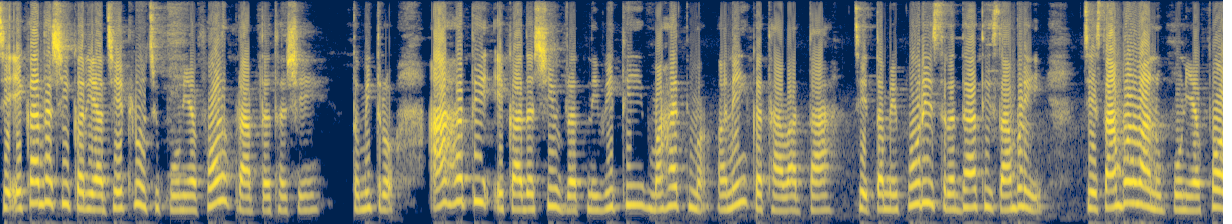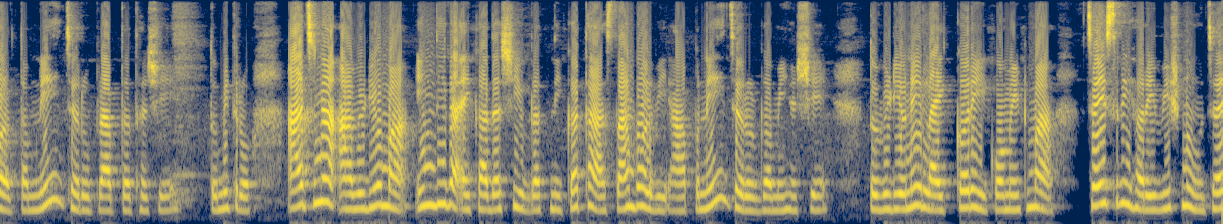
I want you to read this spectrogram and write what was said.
જે એકાદશી કર્યા જેટલું જ પુણ્ય ફળ પ્રાપ્ત થશે. તો મિત્રો, આ હતી એકાદશી વ્રતની વિધિ, મહાત્મ્ય અને કથા વાર્તા જે તમે પૂરી શ્રદ્ધાથી સાંભળી, જે સાંભળવાનું પુણ્ય ફળ તમને જરૂર પ્રાપ્ત થશે. તો મિત્રો, આજના આ વિડીયોમાં ઇન્દિરા એકાદશી વ્રતની કથા સાંભળવી આપને જરૂર ગમી હશે. તો વિડીયોને લાઇક કરી કોમેન્ટમાં જય શ્રી હરિ વિષ્ણુ, જય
